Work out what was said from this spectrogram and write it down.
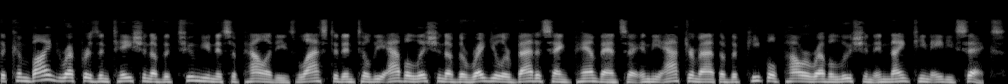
The combined representation of the two municipalities lasted until the abolition of the regular Batasang Pambansa in the aftermath of the People Power Revolution in 1986.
